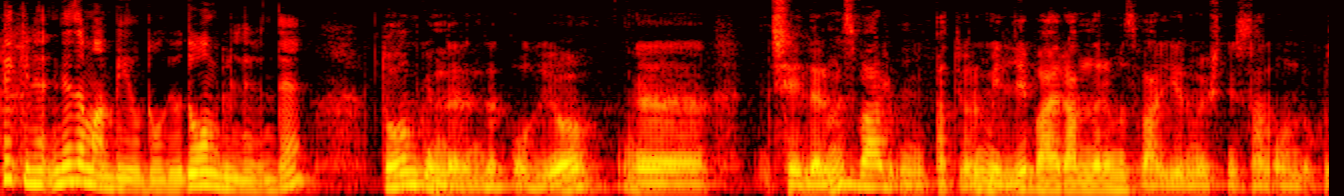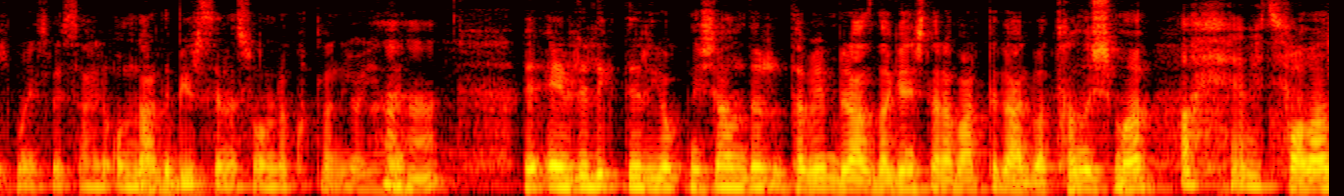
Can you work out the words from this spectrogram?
Peki ne, ne zaman bir yılda oluyor? Doğum günlerinde. Doğum günlerinde oluyor. Ee, şeylerimiz var. Atıyorum milli bayramlarımız var. 23 Nisan, 19 Mayıs vesaire. Onlar da bir sene sonra kutlanıyor yine. E, evliliktir, yok nişandır. Tabii biraz da gençler abarttı galiba. Tanışma Ay evet. falan,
